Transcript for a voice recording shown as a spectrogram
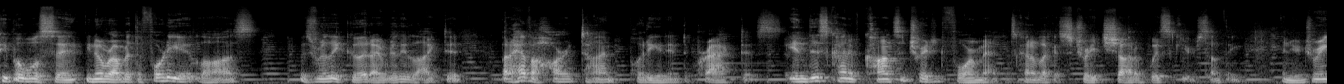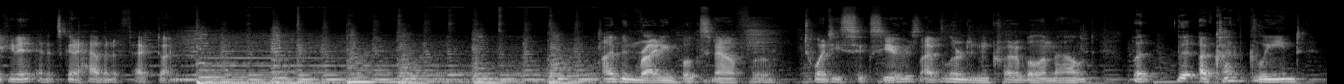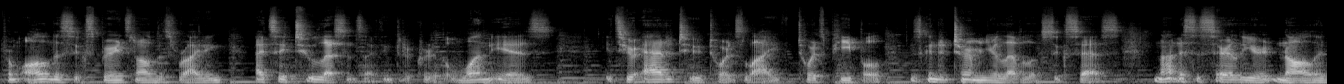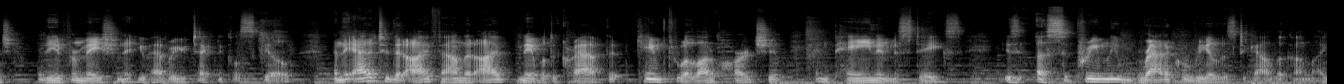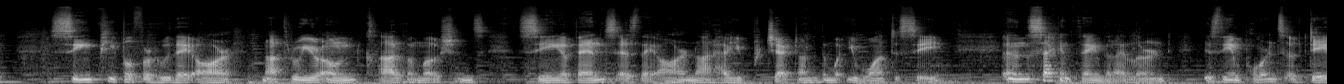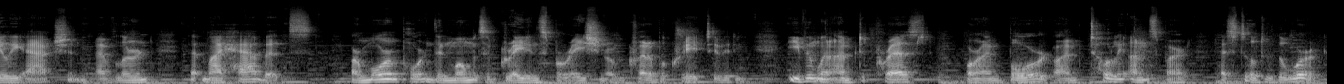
People will say, you know, Robert, the 48 Laws was really good. I really liked it, but I have a hard time putting it into practice. In this kind of concentrated format, it's kind of like a straight shot of whiskey or something, and you're drinking it and it's going to have an effect on you. I've been writing books now for 26 years. I've learned an incredible amount, but I've kind of gleaned from all of this experience and all of this writing, I'd say two lessons I think that are critical. One is it's your attitude towards life, towards people, is going to determine your level of success, not necessarily your knowledge or the information that you have or your technical skill. And the attitude that I found that I've been able to craft that came through a lot of hardship and pain and mistakes is a supremely radical, realistic outlook on life. Seeing people for who they are, not through your own cloud of emotions. Seeing events as they are, not how you project onto them what you want to see. And then the second thing that I learned is the importance of daily action. I've learned that my habits are more important than moments of great inspiration or incredible creativity. Even when I'm depressed or I'm bored or I'm totally uninspired, I still do the work.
